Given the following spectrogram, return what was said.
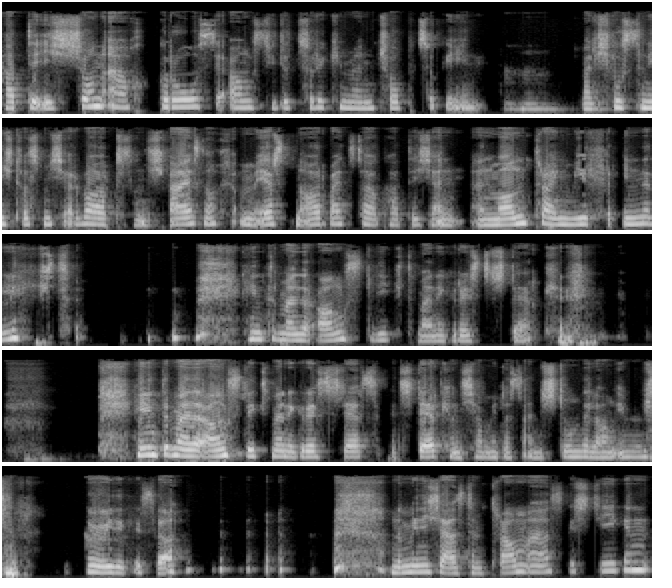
hatte ich schon auch große Angst, wieder zurück in meinen Job zu gehen, mhm. weil ich wusste nicht, was mich erwartet. Und ich weiß noch, am ersten Arbeitstag hatte ich ein, ein Mantra in mir verinnerlicht. Hinter meiner Angst liegt meine größte Stärke. hinter meiner Angst liegt meine größte Stärke und ich habe mir das eine Stunde lang immer wieder, immer wieder gesagt. Und dann bin ich aus dem Traum ausgestiegen,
